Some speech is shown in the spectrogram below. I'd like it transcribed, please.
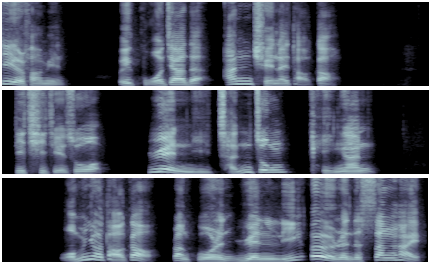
第二方面，为国家的安全来祷告。第七节说：“愿你城中平安。”我们要祷告，让国人远离恶人的伤害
